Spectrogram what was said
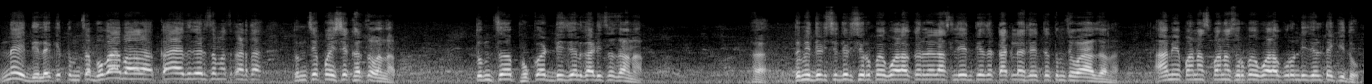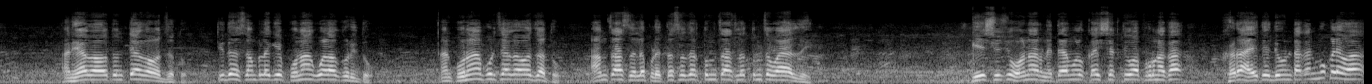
नाही दिलं की तुमचा भोगा भावा काय आज गैरसमज काढता? तुमचे पैसे खर्च होणार. तुमचं फुकट डिझेल गाडीचं जाणार. हा. तुम्ही दीडशे दीडशे रुपये गोळा करलेले असले आणि ते जर टाकले असले तर तुमच्या वयाला जाणार. आम्ही पन्नास पन्नास रुपये गोळा करून डिझेल टाकितो आणि ह्या गावातून त्या गावात जातो. तिथं संपलं की पुन्हा गोळा करीतो. आणि पुन्हा पुढच्या गावात जातो. आमचं असं लपडे तसं जर तुमचं असलं तुमचं वयाला जाईल. यशस्वी होणार नाही त्यामुळे काही शक्ती वापरू नका. खरं आहे ते देऊन टाका आणि मोकळे व्हा.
